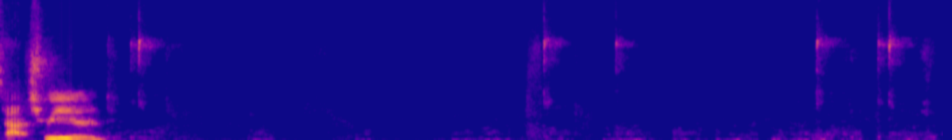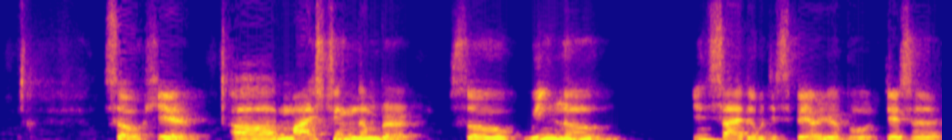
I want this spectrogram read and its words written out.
that's weird. So here, uh, my string number. So we know inside of this variable, there's a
